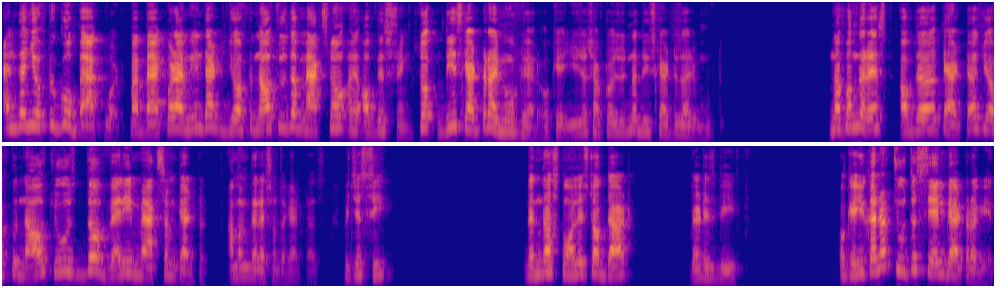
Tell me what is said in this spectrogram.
and then you have to go backward. By backward, I mean that you have to now choose the maximum uh, of this string. So these characters are removed here. Okay, you just have to assume that these characters are removed. Now from the rest of the characters, you have to now choose the very maximum character among the rest of the characters, which is C. Then the smallest of that, that is B. Okay, you cannot choose the same character again.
